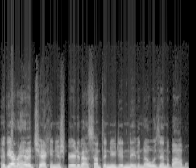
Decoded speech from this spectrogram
Have you ever had a check in your spirit about something you didn't even know was in the Bible?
